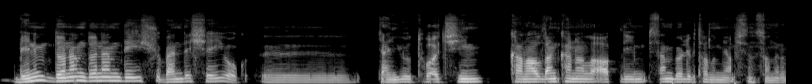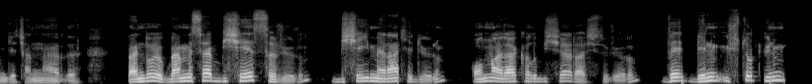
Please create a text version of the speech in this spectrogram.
Benim dönem dönem değişiyor. Bende şey yok. Ee, yani YouTube açayım, kanaldan kanala atlayayım. Sen böyle bir tanım yapmışsın sanırım geçenlerde. Bende o yok. Ben mesela bir şeye sarıyorum. Bir şeyi merak ediyorum. Onunla alakalı bir şey araştırıyorum. Ve benim 3-4 günüm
